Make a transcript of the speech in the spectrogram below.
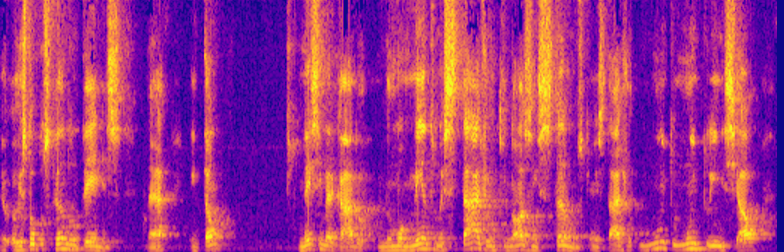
Eu, eu, estou buscando um tênis, né? Então, nesse mercado, no momento, no estágio em que nós estamos, que é um estágio muito, muito inicial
